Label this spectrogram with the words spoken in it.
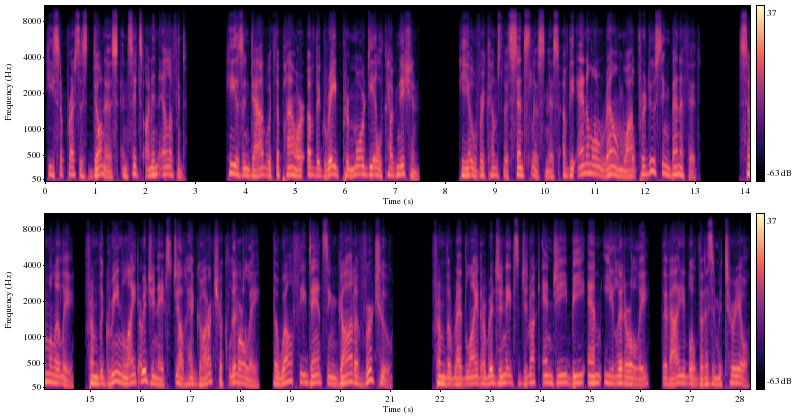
He suppresses dullness and sits on an elephant he is endowed with the power of the great primordial cognition. He overcomes the senselessness of the animal realm while producing benefit. Similarly, from the green light originates Jalhagarchuk literally, the wealthy dancing god of virtue. From the red light originates Jaruk NGBME literally, the valuable that is immaterial.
